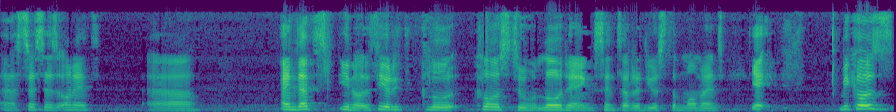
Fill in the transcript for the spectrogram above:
uh, stresses on it, uh, and that's you know the theory clo close to loading, center reduce the moment. Yeah, because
